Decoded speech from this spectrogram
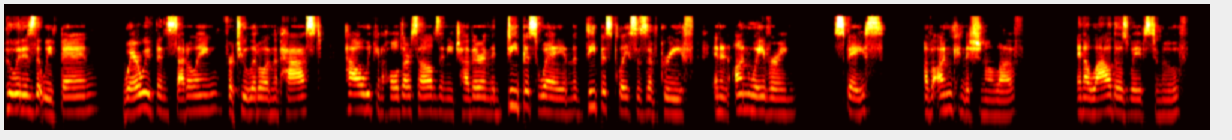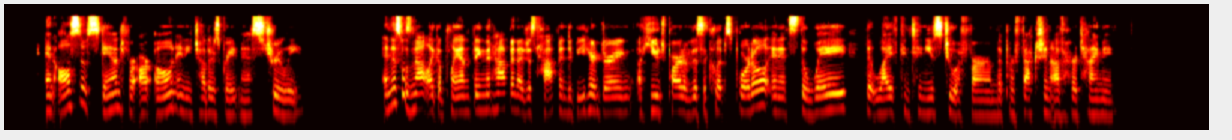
who it is that we've been, where we've been settling for too little in the past, how we can hold ourselves and each other in the deepest way, in the deepest places of grief, in an unwavering space of unconditional love, and allow those waves to move. And also stand for our own and each other's greatness, truly. And this was not like a planned thing that happened. I just happened to be here during a huge part of this eclipse portal. And it's the way that life continues to affirm the perfection of her timing.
